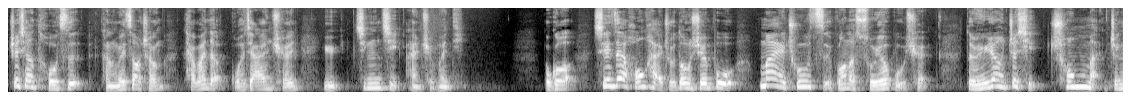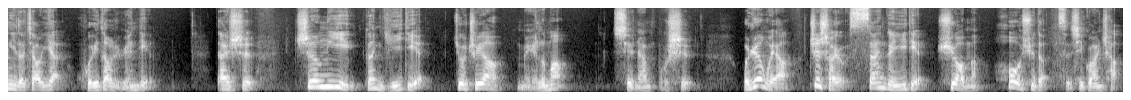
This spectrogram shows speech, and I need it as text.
这项投资可能会造成台湾的国家安全与经济安全问题。不过，现在红海主动宣布卖出紫光的所有股权，等于让这起充满争议的交易案回到了原点。但是，争议跟疑点就这样没了吗？显然不是。我认为啊，至少有三个疑点需要我们后续的仔细观察。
